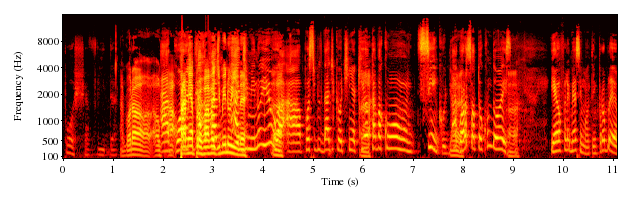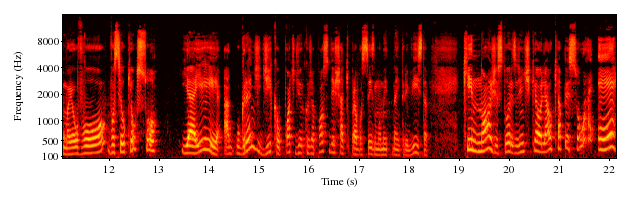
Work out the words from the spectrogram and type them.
poxa vida. Agora, Agora para mim aprovar vai diminuir, a, né? Diminuiu. É. A, a, possibilidade que eu tinha aqui, é. eu tava com cinco. É. Agora só tô com dois. É. E aí eu falei bem assim, mano, tem problema. Eu vou, vou ser o que eu sou. E aí, a, o grande dica, o pote de ouro que eu já posso deixar aqui para vocês no momento da entrevista, que nós, gestores, a gente quer olhar o que a pessoa é.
